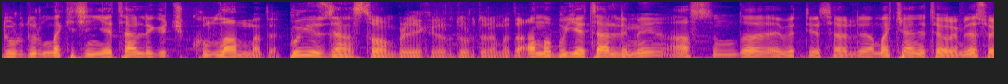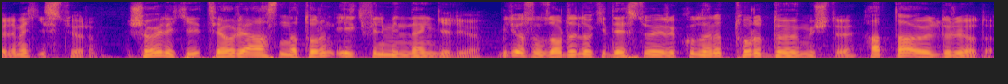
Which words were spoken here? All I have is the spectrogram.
durdurmak için yeterli güç kullanmadı. Bu yüzden Stormbreaker'ı durduramadı. Ama bu yeterli mi? Aslında evet yeterli ama kendi teorimi de söylemek istiyorum. Şöyle ki teori aslında Thor'un ilk filminden geliyor. Biliyorsunuz orada Loki Destroyer'ı kullanıp Thor'u dövmüştü. Hatta öldürüyordu.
